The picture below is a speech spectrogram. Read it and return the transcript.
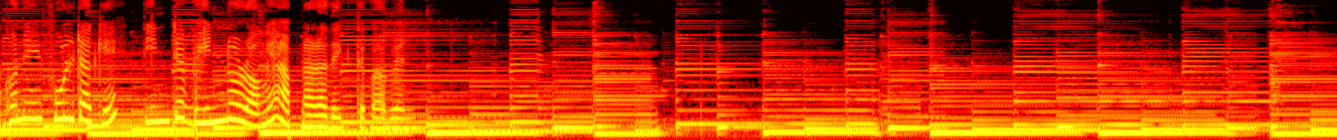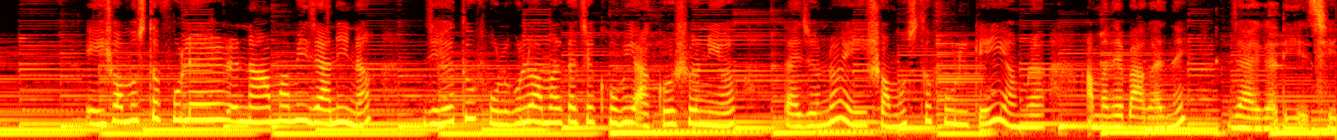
এখন এই ফুলটাকে তিনটে ভিন্ন রঙে আপনারা দেখতে পাবেন। এই সমস্ত ফুলের নাম আমি জানি না। যেহেতু ফুলগুলো আমার কাছে খুবই আকর্ষণীয়, তাই জন্য এই সমস্ত ফুলকেই আমরা আমাদের বাগানে জায়গা দিয়েছি।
